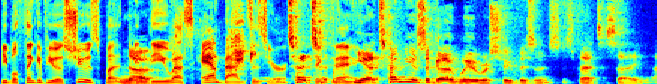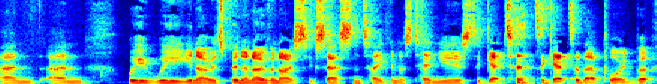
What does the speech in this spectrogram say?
people think of you as shoes, but no. in the U.S., handbags is your ten, big thing. Yeah, ten years ago we were a shoe business. It's fair to say, and and we we you know it's been an overnight success and taken us ten years to get to, to get to that point, but.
